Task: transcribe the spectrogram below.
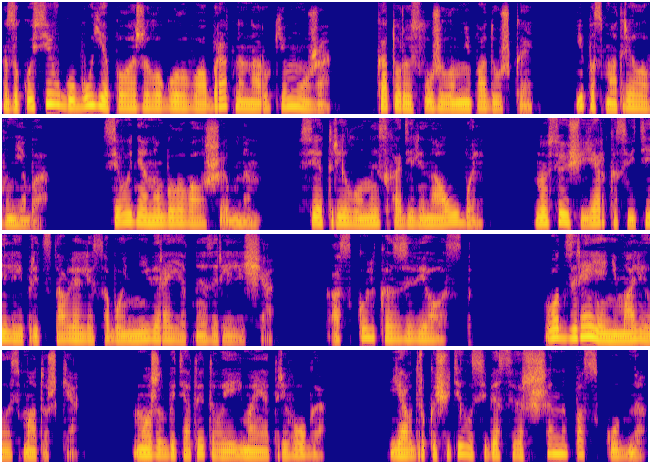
Закусив губу, я положила голову обратно на руки мужа, которая служила мне подушкой, и посмотрела в небо. Сегодня оно было волшебным. Все три луны сходили на убыль, но все еще ярко светили и представляли собой невероятное зрелище. А сколько звезд! Вот зря я не молилась матушке. Может быть, от этого и моя тревога. Я вдруг ощутила себя совершенно паскудно,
